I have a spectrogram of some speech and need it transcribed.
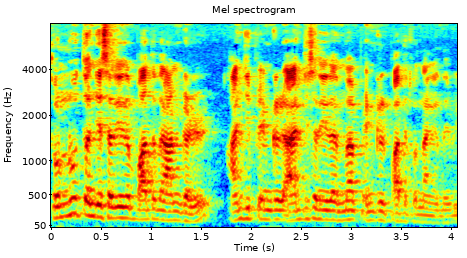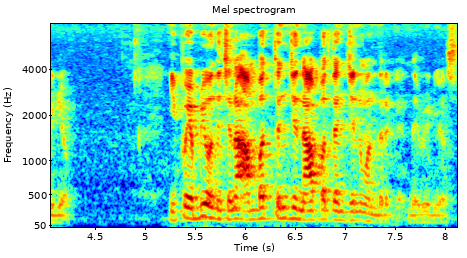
தொண்ணூத்தஞ்சு சதவீதம் பார்த்தது ஆண்கள் அஞ்சு பெண்கள் அஞ்சு சதவீதம் தான் பெண்கள் பார்த்துட்டு இருந்தாங்க இந்த வீடியோ. இப்போ எப்படி வந்துச்சுன்னா ஐம்பத்தஞ்சு நாற்பத்தஞ்சுன்னு வந்திருக்கு இந்த வீடியோஸ்.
